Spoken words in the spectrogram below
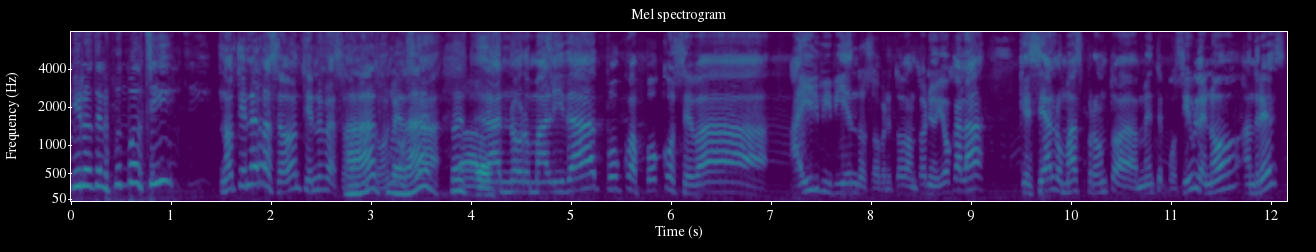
¿y los del fútbol sí? No, tiene razón, tiene razón. Ah, ¿verdad? la normalidad poco a poco se va a ir viviendo, sobre todo, Antonio. Y ojalá que sea lo más pronto a mente posible, ¿no, Andrés?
